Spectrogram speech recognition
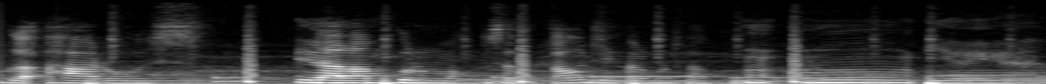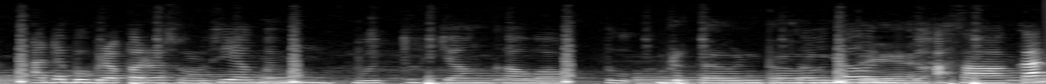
gak harus Yang- dalam kurun waktu satu tahun sih kalau menurut aku. Iya iya. Ada beberapa resolusi yang memang butuh jangka waktu. Bertahun-tahun gitu tahun-tahun ya. gitu. Asalkan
